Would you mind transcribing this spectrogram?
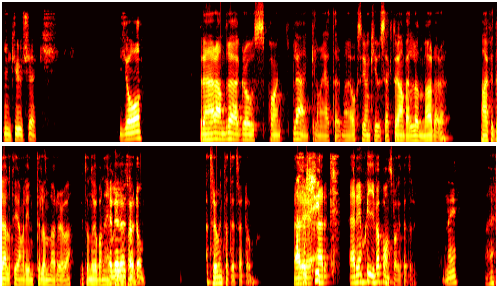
En Kursek. Ja, För den här andra Gross Point Blank, eller vad det heter, med också John Cusack, då är han väl lönnmördare. Men High Fidelity är han väl inte lönnmördare va? Utan då jobbar han i en eller är det tvärtom? Jag tror inte att det är tvärtom. Alltså, är, shit. det, är, är det en skiva på omslaget Peter? Nej. Nej.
